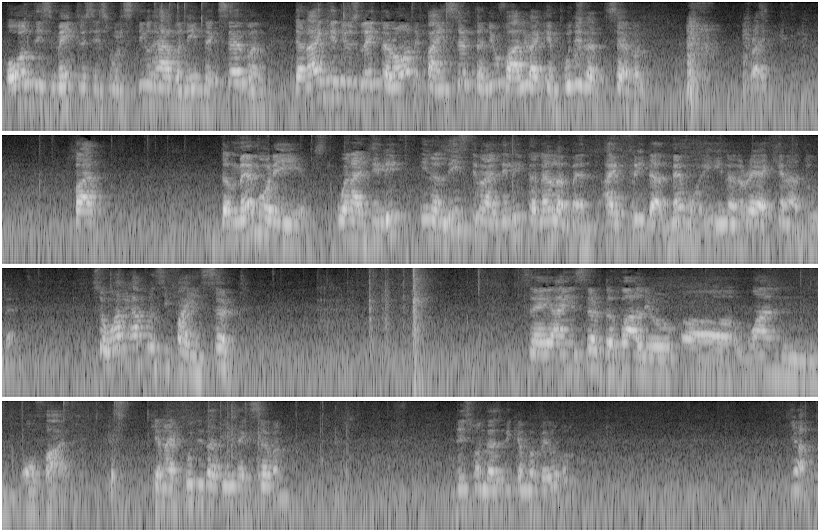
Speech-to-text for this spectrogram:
All these matrices will still have an index 7 that I can use later on. If I insert a new value, I can put it at 7, right? But the memory, when I delete, in a list, when I delete an element, I free that memory. In an array, I cannot do that. So what happens if I insert, say I insert the value uh, 105. Can I put it at index 7? This one does become available? Yeah,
